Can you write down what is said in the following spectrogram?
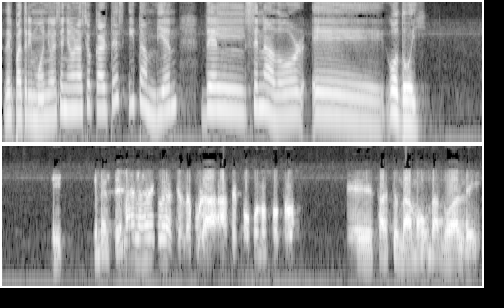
del patrimonio del señor Horacio Cartes y también del senador eh, Godoy. Sí. En el tema de las declaraciones juradas, hace poco nosotros eh, sancionamos una nueva ley,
